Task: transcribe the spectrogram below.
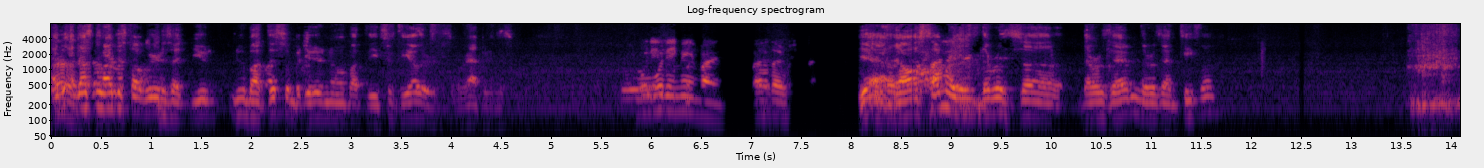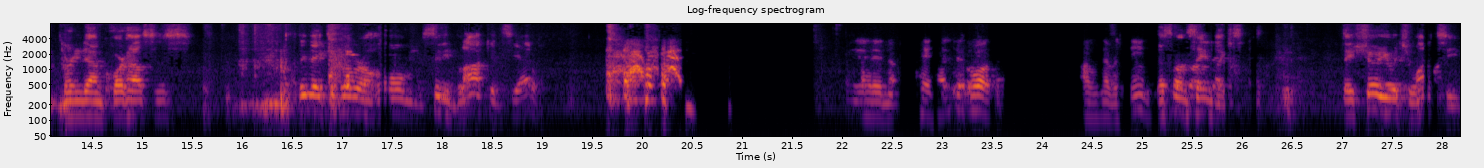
I, that's what I just thought weird is that you knew about this one, but you didn't know about the 50 others that were happening this. What, what do you mean by others? Yeah, all summer there, there was uh, there was them, there was Antifa burning down courthouses. I think they took over a whole city block in Seattle. I didn't know. Hey, well, I was never seen. That's what I'm saying. Like they show you what you want to see.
